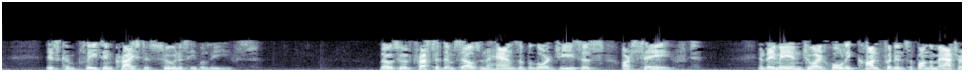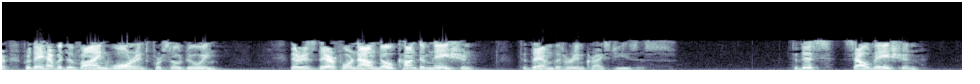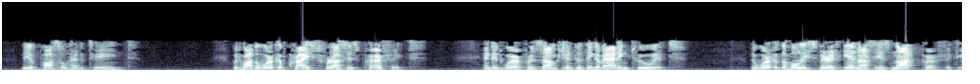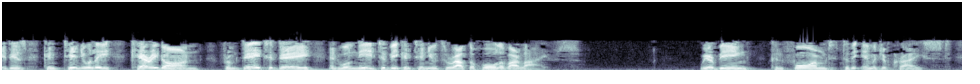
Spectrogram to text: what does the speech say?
is complete in Christ as soon as he believes. Those who have trusted themselves in the hands of the Lord Jesus are saved and they may enjoy holy confidence upon the matter, for they have a divine warrant for so doing. There is therefore now no condemnation to them that are in Christ Jesus. To this salvation the apostle had attained. But while the work of Christ for us is perfect, and it were presumption to think of adding to it, the work of the Holy Spirit in us is not perfect. It is continually carried on from day to day and will need to be continued throughout the whole of our lives. We are being conformed to the image of Christ,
